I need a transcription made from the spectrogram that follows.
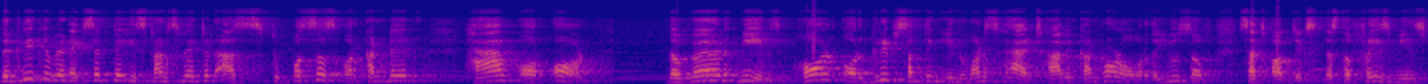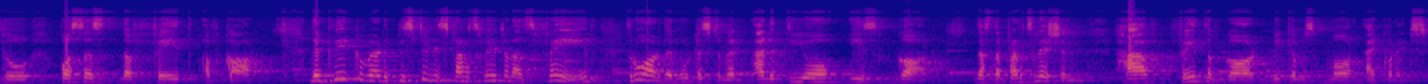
The Greek word exete is translated as to possess or contain, have or own. The word means hold or grip something in one's hand, having control over the use of such objects. Thus, the phrase means to possess the faith of God. The Greek word pistin is translated as faith throughout the New Testament and theo is God. Thus, the translation have faith of God becomes more accurate.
